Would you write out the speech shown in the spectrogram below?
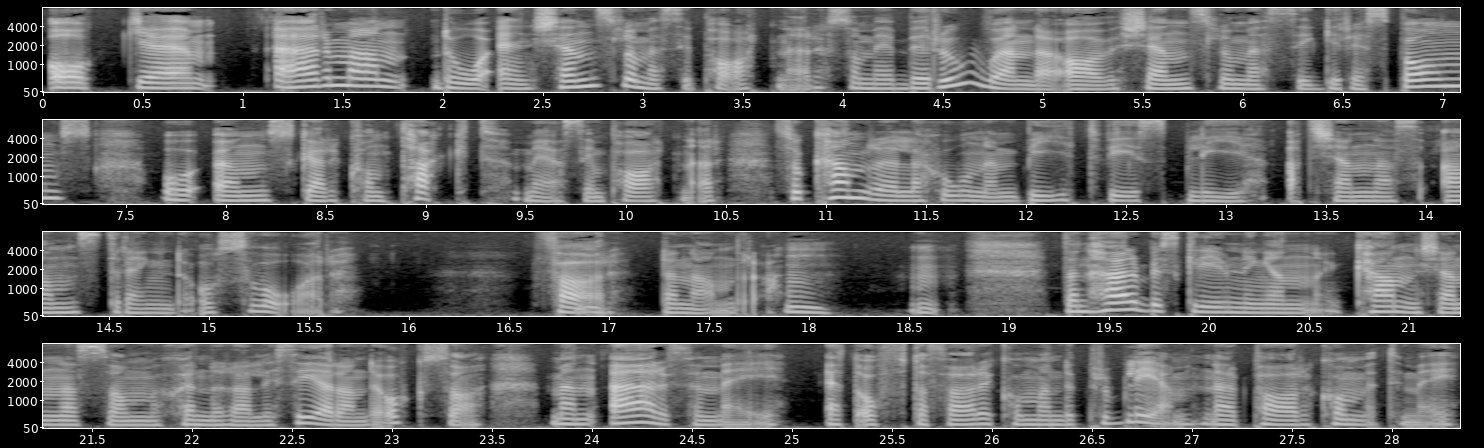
Och eh, är man då en känslomässig partner som är beroende av känslomässig respons och önskar kontakt med sin partner, så kan relationen bitvis bli att kännas ansträngd och svår för Mm. den andra. Mm. Mm. Den här beskrivningen kan kännas som generaliserande också, men är för mig ett ofta förekommande problem när par kommer till mig,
